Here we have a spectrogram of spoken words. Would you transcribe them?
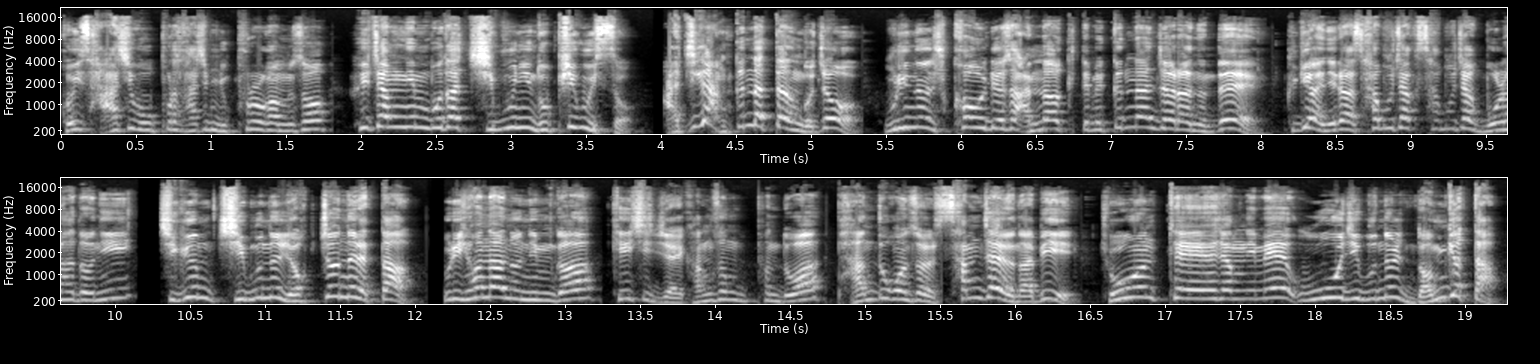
거의 45% 46%를 가면서 회장님보다 지분이 높이고 있어. 아직 안 끝났다는 거죠. 우리는 슈카월드에서 안 나왔기 때문에 끝난 줄 알았는데 그게 아니라 사부작 사부작 뭘 하더니 지금 지분을 역전을 했다. 우리 현아 누님과 KCGI 강성부 펀드와 반도건설 3자 연합이 조은태 회장님의 우호 지분을 넘겼다.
